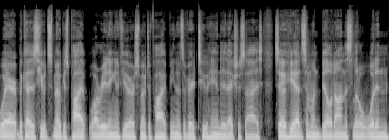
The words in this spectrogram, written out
where because he would smoke his pipe while reading and if you ever smoked a pipe, you know it's a very two-handed exercise. So he had someone build on this little wooden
